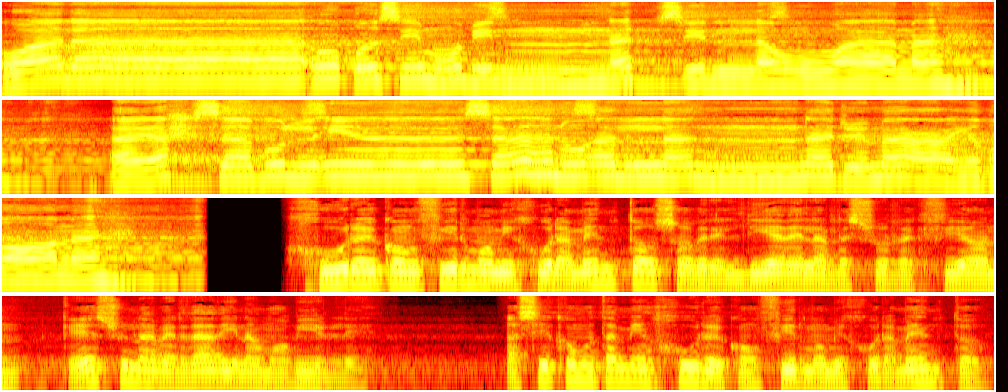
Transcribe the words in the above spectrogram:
ولا أقسم بالنفس اللوامة أيحسب الإنسان أن لن نجمع عظامه Juro y confirmo mi juramento sobre el día de la resurrección, que es una verdad inamovible, así como también juro y confirmo mi juramento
